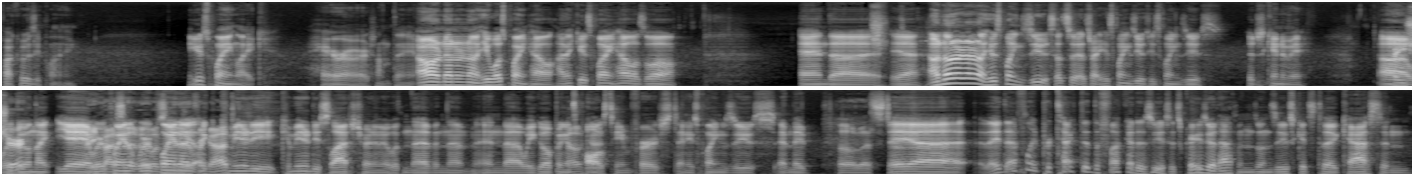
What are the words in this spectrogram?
fuck, who was he playing? He was playing like Hera or something. Oh no no no, he was playing Hel. I think he was playing Hel as well. And uh, yeah. Oh no no no no, he was playing Zeus. That's that's right. He was playing Zeus. He was playing Zeus. It just came to me. Uh, Are you we're sure? doing like yeah, yeah we're playing we're playing a a, different a god? community community slash tournament with Nev and them, and uh, we go up against Okay. Paul's team first, and he's playing Zeus, and they Oh, that's tough. they uh they definitely protected the fuck out of Zeus. It's crazy what happens when Zeus gets to cast and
